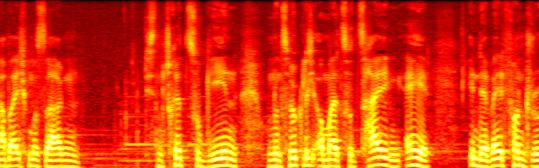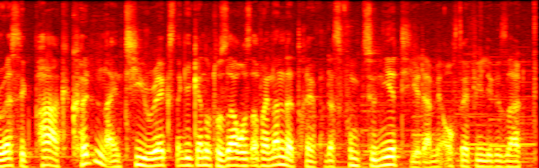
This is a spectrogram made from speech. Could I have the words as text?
Aber ich muss sagen, diesen Schritt zu gehen und uns wirklich auch mal zu zeigen, ey, in der Welt von Jurassic Park können ein T-Rex und ein Giganotosaurus aufeinandertreffen. Das funktioniert hier. Da haben mir auch sehr viele gesagt,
